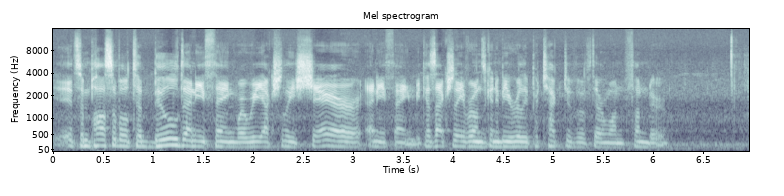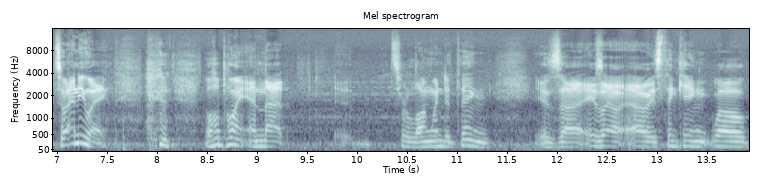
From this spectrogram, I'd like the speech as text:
it's impossible to build anything where we actually share anything because actually everyone's going to be really protective of their one funder. So anyway, the whole point in that uh, sort of long-winded thing is uh, is uh, I was thinking, well,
